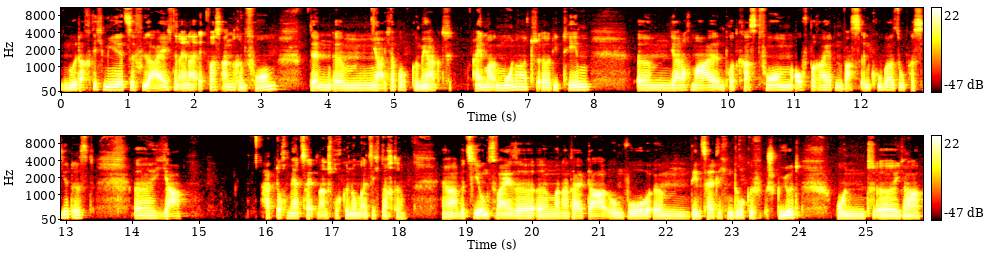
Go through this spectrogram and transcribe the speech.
Nur dachte ich mir jetzt vielleicht in einer etwas anderen Form, denn ähm, ja, ich habe auch gemerkt, einmal im Monat äh, die Themen ähm, ja nochmal in Podcast-Form aufbereiten, was in Kuba so passiert ist. Äh, ja, hat doch mehr Zeit in Anspruch genommen, als ich dachte. Ja, beziehungsweise äh, man hat halt da irgendwo ähm, den zeitlichen Druck gespürt und äh, ja,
